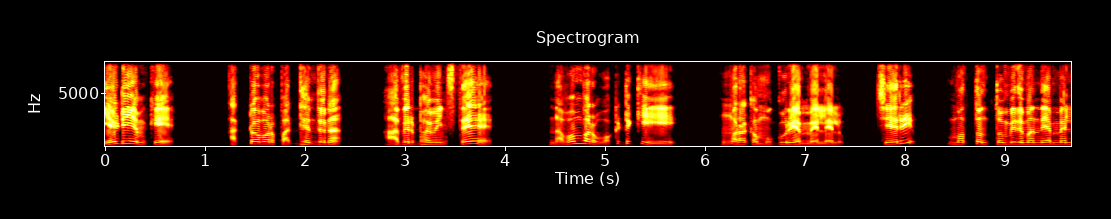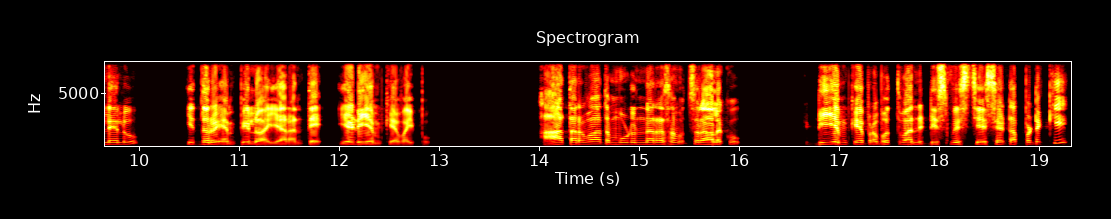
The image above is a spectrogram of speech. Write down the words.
ఏడీఎంకే అక్టోబర్ పద్దెనిమిదిన ఆవిర్భవించితే నవంబర్ ఒకటికి మరొక ముగ్గురు ఎమ్మెల్యేలు చేరి మొత్తం తొమ్మిది మంది ఎమ్మెల్యేలు ఇద్దరు ఎంపీలు అయ్యారంతే ఏడీఎంకే వైపు. ఆ తర్వాత మూడున్నర సంవత్సరాలకు డిఎంకే ప్రభుత్వాన్ని డిస్మిస్ చేసేటప్పటికీ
